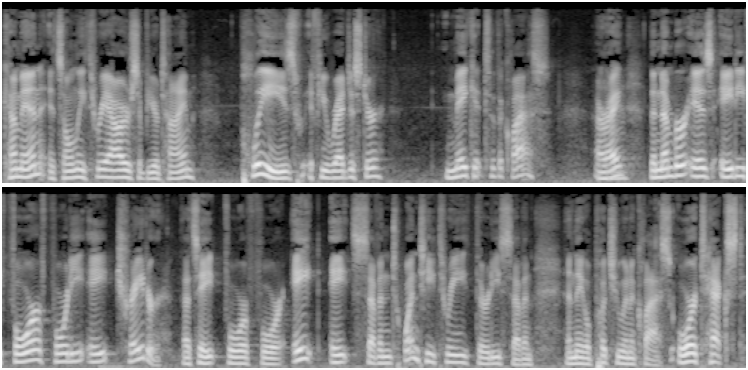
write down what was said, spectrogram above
Come in. It's only three hours of your time. Please, if you register, make it to the class. All right. The number is 8448 Trader. That's 8448 87 2337. And they will put you in a class. Or text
